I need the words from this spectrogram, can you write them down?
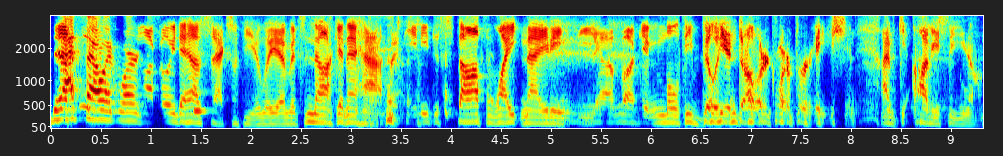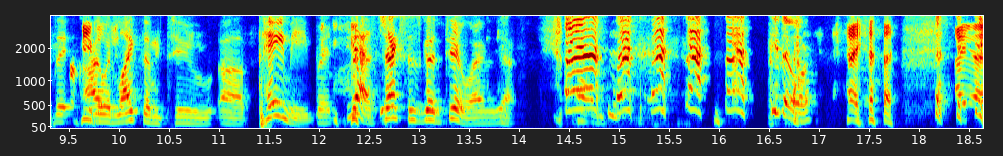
That's how it works. I'm not going to have sex with you, Liam. It's not going to happen. You need to stop white knighting the uh, fucking multi-billion-dollar corporation. I'm obviously, you know, They- I would like them to uh, pay me, but yeah, sex is good too. I, yeah. Either or. I, I, uh,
